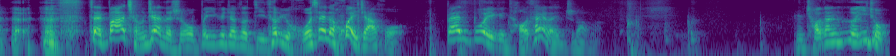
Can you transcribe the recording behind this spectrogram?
在八强战的时候被一个叫做底特律活塞的坏家伙 Bad Boy 给淘汰了，你知道吗？乔丹哥哥一九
